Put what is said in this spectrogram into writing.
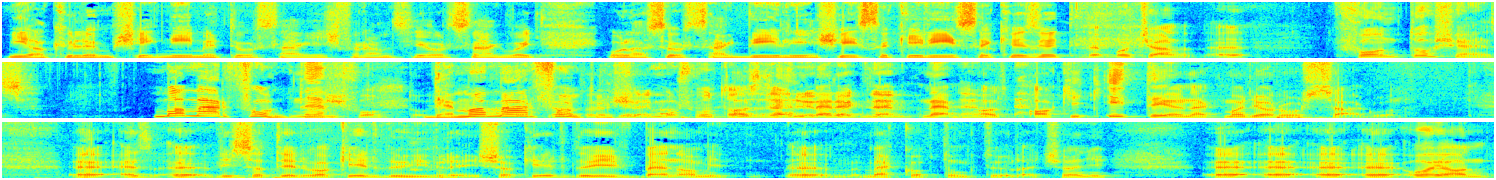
mi a különbség Németország és Franciaország, vagy Olaszország déli és északi része között. De, de bocsánat, fontos ez? Ma már fontos. Nem fontos. De ma már fontos. Most mondtam az, az emberek, nem, nem, nem. Az, akik itt élnek Magyarországon, ez visszatérve a kérdőívre is, a kérdőívben, amit megkaptunk tőle, Csanyi, olyan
